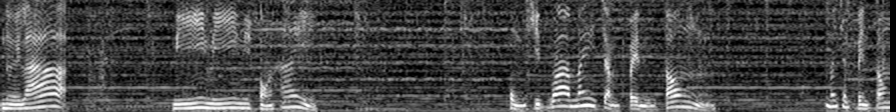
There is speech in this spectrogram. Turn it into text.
เหนื่อยละมีมีมีของให้ ผมคิดว่าไม่จำเป็นต้อง ไม่จำเป็นต้อง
